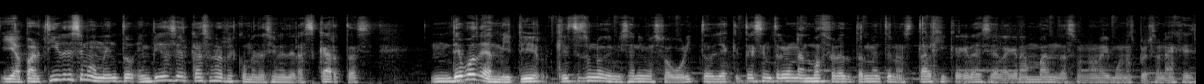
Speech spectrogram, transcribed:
Y a partir de ese momento empieza a hacer caso a las recomendaciones de las cartas. Debo de admitir que este es uno de mis animes favoritos, ya que te centra en una atmósfera totalmente nostálgica gracias a la gran banda sonora y buenos personajes.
